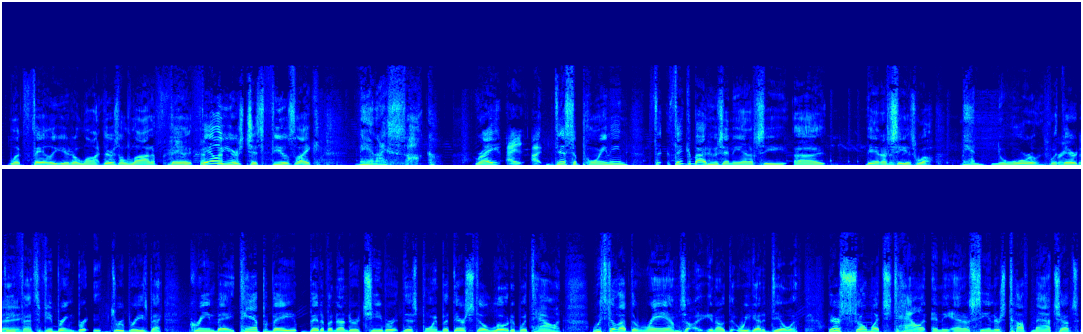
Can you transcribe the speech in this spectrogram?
look failure to launch. There's a lot of failure. Failures just feels like, man, I suck. Right? I, I disappointing. Th- think about who's in the NFC. Uh, the NFC as well. Man, New Orleans with Green their Bay. defense. If you bring Br- Drew Brees back, Green Bay, Tampa Bay, bit of an underachiever at this point, but they're still loaded with talent. We still have the Rams, uh, you know, that we got to deal with. There's so much talent in the NFC, and there's tough matchups.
